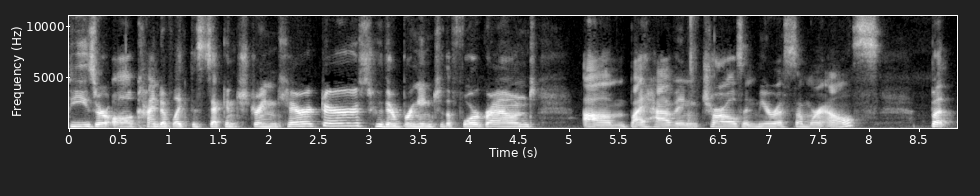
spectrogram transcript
these are all kind of like the second string characters who they're bringing to the foreground um, by having charles and Myra somewhere else. But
